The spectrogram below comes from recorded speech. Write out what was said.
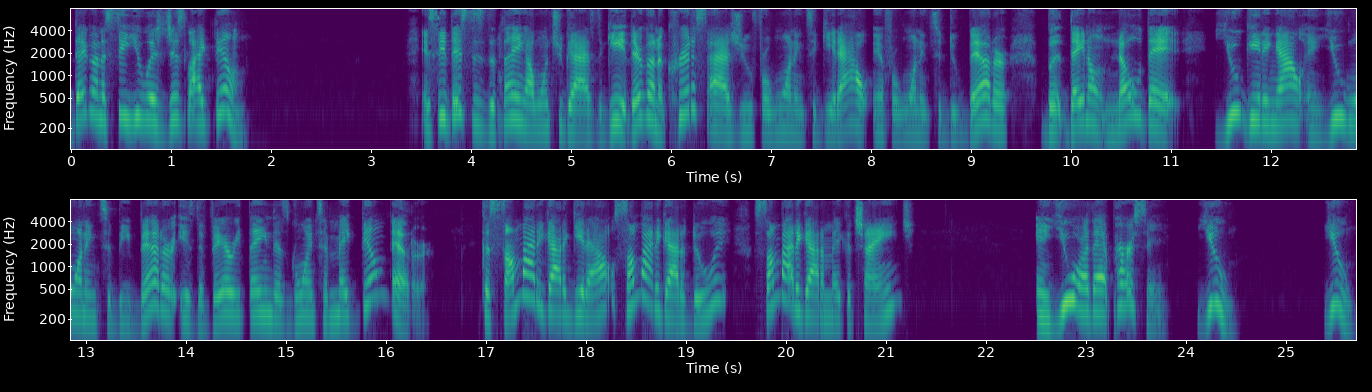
they're going to see you as just like them. And see, this is the thing I want you guys to get. They're going to criticize you for wanting to get out and for wanting to do better, but they don't know that you getting out and you wanting to be better is the very thing that's going to make them better. Because somebody got to get out, somebody got to do it, somebody got to make a change. And you are that person. You, you,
